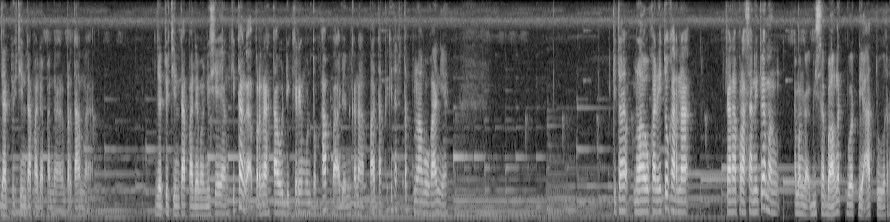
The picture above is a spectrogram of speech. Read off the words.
jatuh cinta pada pandangan pertama. Jatuh cinta pada manusia yang kita nggak pernah tahu dikirim untuk apa dan kenapa tapi kita tetap melakukannya. Kita melakukan itu karena karena perasaan itu emang emang nggak bisa banget buat diatur.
